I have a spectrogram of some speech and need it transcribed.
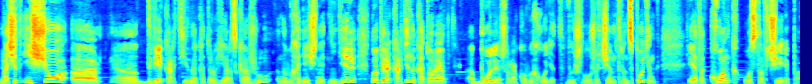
Значит, еще э, э, две картины, о которых я расскажу, выходящие на этой неделе. Ну, во-первых, картина, которая более широко выходит, вышла уже, чем «Транспотинг», это «Конг. Остров черепа».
